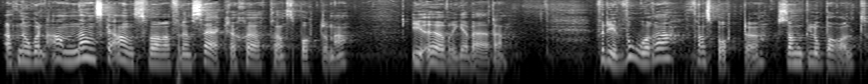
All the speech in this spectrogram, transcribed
att någon annan ska ansvara för den säkra sjötransporterna i övriga världen. För det är våra transporter som globalt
